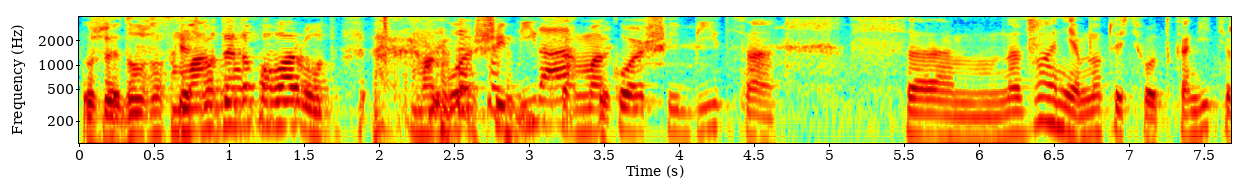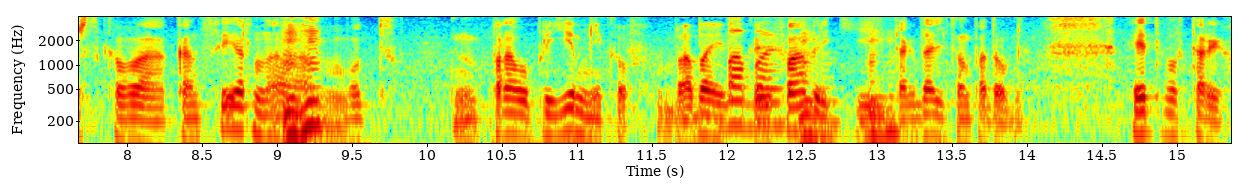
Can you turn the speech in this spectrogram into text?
Слушай, я должен сказать, могу, вот это поворот. Могу ошибиться, могу ошибиться с эм, названием, ну, то есть вот кондитерского концерна, угу. вот правоприемников Бабаевской Бабаев. фабрики угу. и так далее и тому подобное. Это во-вторых.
